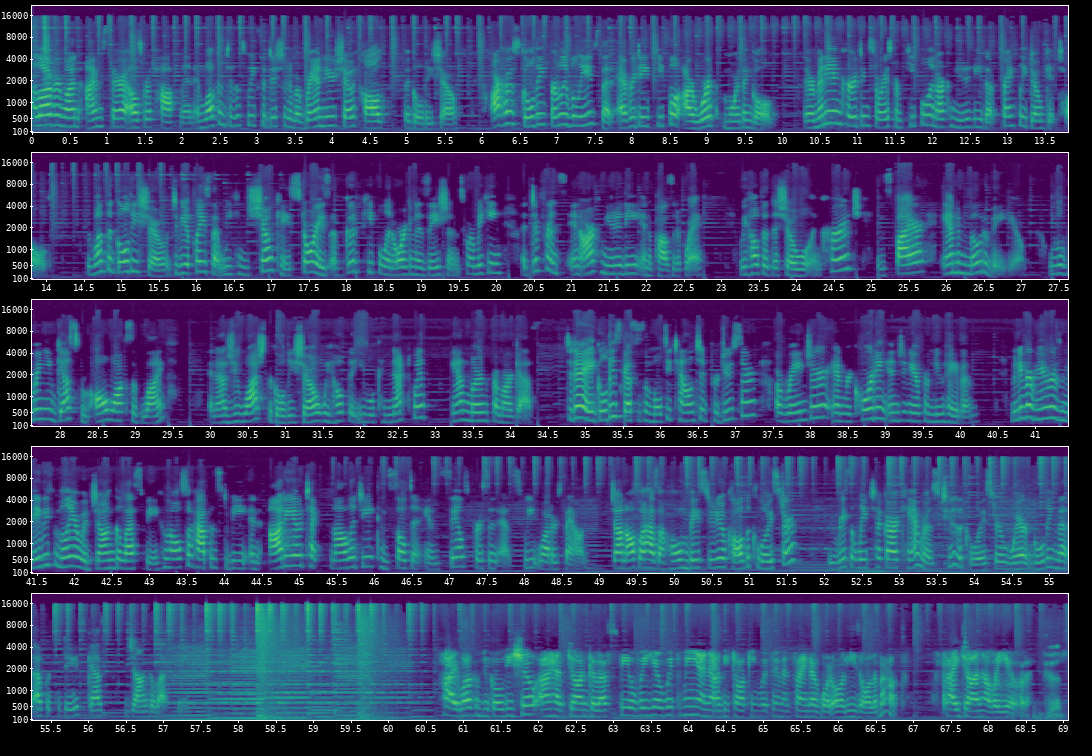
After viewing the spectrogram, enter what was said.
Hello, everyone. I'm Sarah Ellsworth Hoffman, and welcome to this week's edition of a brand new show called The Goldie Show. Our host, Goldie, firmly believes that everyday people are worth more than gold. There are many encouraging stories from people in our community that frankly don't get told. We want The Goldie Show to be a place that we can showcase stories of good people and organizations who are making a difference in our community in a positive way. We hope that the show will encourage, inspire, and motivate you. We will bring you guests from all walks of life and as you watch The Goldie Show, we hope that you will connect with and learn from our guests. Today, Goldie's guest is a multi-talented producer, arranger, and recording engineer from New Haven. Many of our viewers may be familiar with John Gillispie, who also happens to be an audio technology consultant and salesperson at Sweetwater Sound. John also has a home-based studio called The Cloister. We recently took our cameras to The Cloister, where Goldie met up with today's guest, John Gillispie. Hi, welcome to Goldie Show. I have John Gillispie over here with me, and I'll be talking with him and find out what all he's all about. Hi, John. How are you? Good.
